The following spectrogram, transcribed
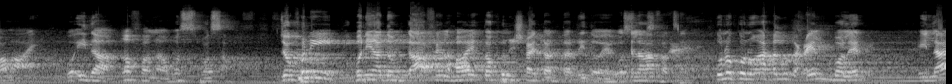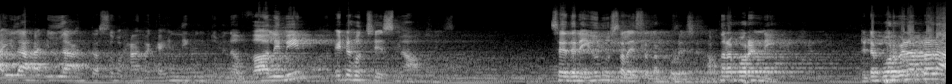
পালায়। ওয়া ইদা গাফালা ওয়াসওয়াসা। যখনই বনি আদম গাফেল হয়, তখনই শয়তান তার হৃদয়ে ওয়াসলাফ আছে। কোন কোন আহলুল ইলম বলেন, এই লা ইলাহা ইল্লা আনতা সুবহানাকা ইন্নী কুনতু মিনাল জালিমিন এটা হচ্ছে ইসমে আযম সাইয়েদনা ইউনূস পড়েছেন। আপনারা পড়েননি? এটা পড়বেন আপনারা?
